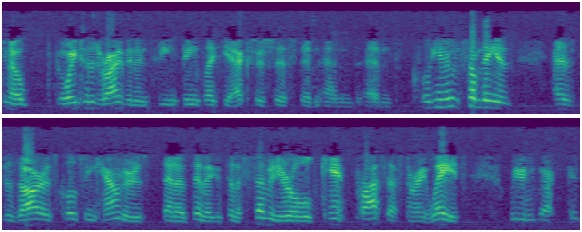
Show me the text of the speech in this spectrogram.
you know going to the drive-in and seeing things like The Exorcist and and and even something as as bizarre as Close Encounters that a that a, that a seven-year-old can't process the right way. It's we it,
